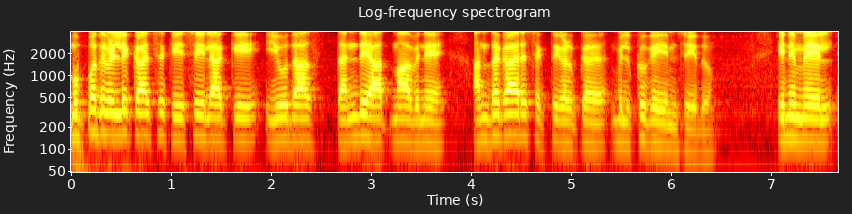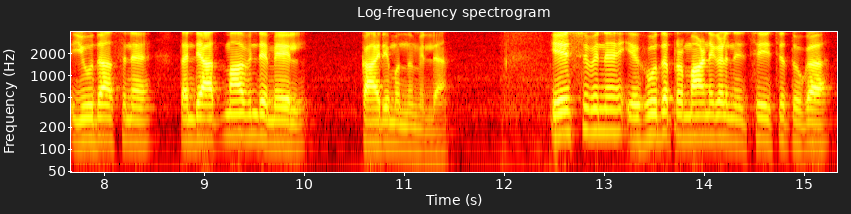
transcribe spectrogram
മുപ്പത് വെള്ളിക്കാശ് കീശയിലാക്കി യൂദാസ് തന്റെ ആത്മാവിനെ അന്ധകാര ശക്തികൾക്ക് വിൽക്കുകയും ചെയ്തു. ഇനിമേൽ യൂദാസിന് തന്റെ ആത്മാവിന്റെ മേൽ കാര്യമൊന്നുമില്ല. യേശുവിന് യഹൂദ പ്രമാണികൾ നിശ്ചയിച്ച തുക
